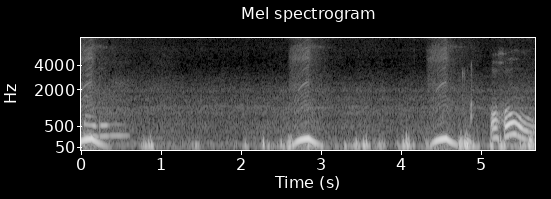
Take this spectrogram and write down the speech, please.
빠름. 오호.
